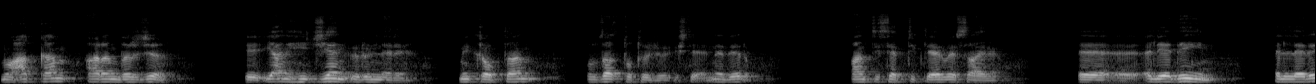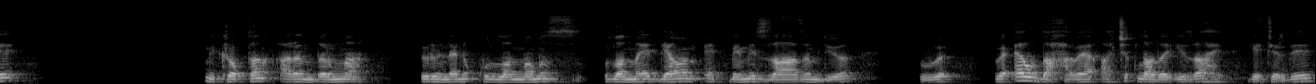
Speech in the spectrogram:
muakkam arındırıcı yani hijyen ürünleri mikroptan uzak tutucu işte nedir? Antiseptikler vesaire. E, elyedeyn elleri mikroptan arındırma ürünlerini kullanmamız kullanmaya devam etmemiz lazım diyor. Ve, ve evdaha ve açıkladı izah getirdi.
